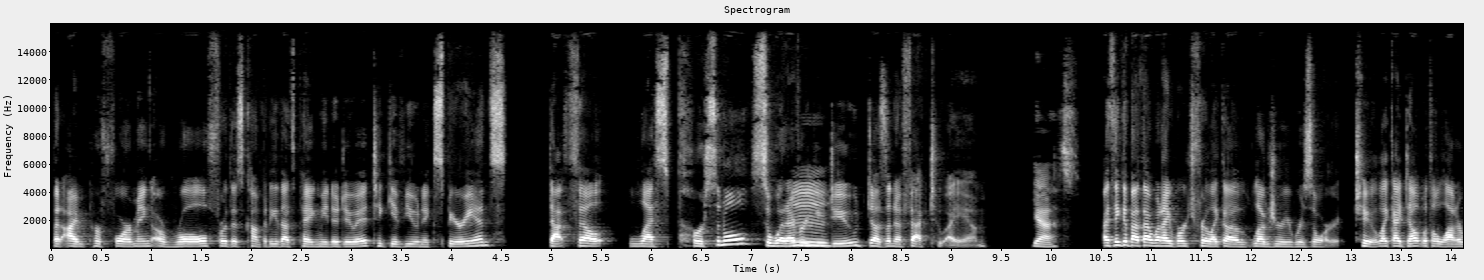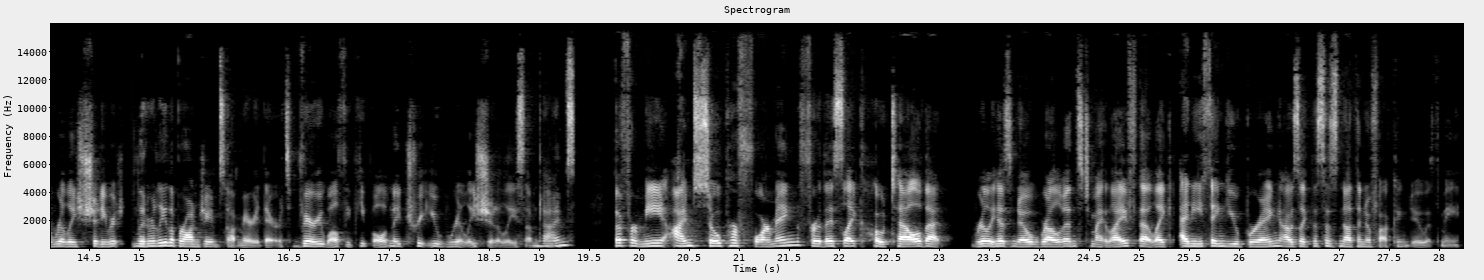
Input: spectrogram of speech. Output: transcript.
but i'm performing a role for this company that's paying me to do it to give you an experience that felt less personal so whatever you Mm. do doesn't affect who i am Yes. I think about that when I worked for like a luxury resort too. Like I dealt with a lot of really shitty, rich, literally LeBron James got married there. It's very wealthy people and they treat you really shittily sometimes. But for me, I'm so performing for this like hotel that really has no relevance to my life that like anything you bring, I was like, this has nothing to fucking do with me.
